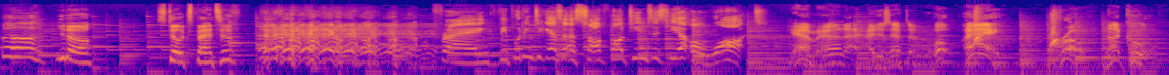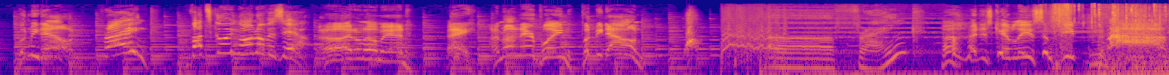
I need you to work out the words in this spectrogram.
Uh, you know, still expensive. Frank, we putting together a softball team this year or what? Yeah, man, I, I just have to. Whoa, hey! Bro, not cool. Put me down. Frank, what's going on over there? Uh, I don't know, man. Hey, I'm not an airplane. Put me down. Uh, Frank? Uh, I just can't believe some people. Ah!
